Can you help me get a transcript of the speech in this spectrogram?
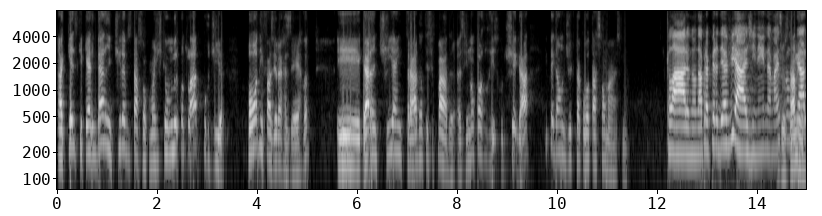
Aqueles que querem garantir a visitação, como a gente tem um número controlado por dia, podem fazer a reserva e garantir a entrada antecipada. Assim, não corre o risco de chegar e pegar um dia que está com lotação máxima. Claro, não dá para perder a viagem, né? ainda mais para um lugar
